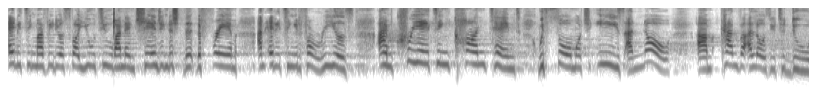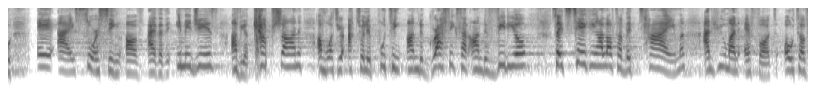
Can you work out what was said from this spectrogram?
editing my videos for YouTube, and then changing the, the, the frame and editing it for reels. I'm creating content with so much ease. And now, um, Canva allows you to do AI sourcing of either the images, of your caption, of what you're actually putting on the graphics and on the video. So it's taking a lot of the time and human effort out of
